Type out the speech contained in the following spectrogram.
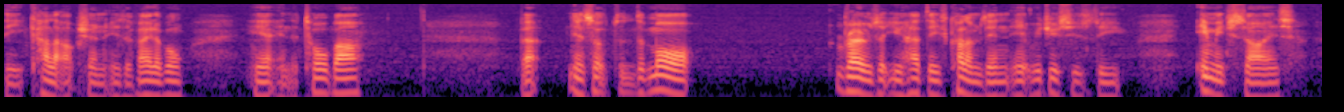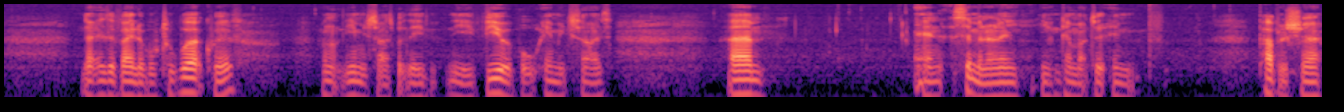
the color option is available here in the toolbar. But yeah so the, more rows that you have these columns in it reduces the image size that is available to work with. Well not the image size but the, the viewable image size. Um, and similarly you can come up to in publisher.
